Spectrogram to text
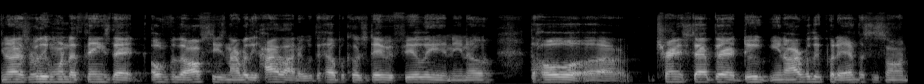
you know, that's really one of the things that over the offseason I really highlighted with the help of Coach David Feely and, you know, the whole uh, training staff there at Duke, you know, I really put an emphasis on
